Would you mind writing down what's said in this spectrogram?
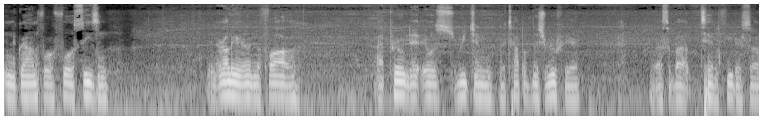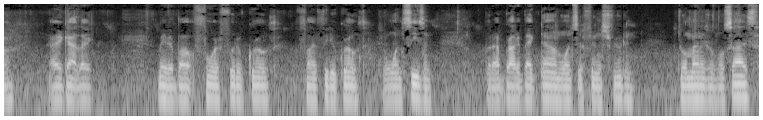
in the ground for a full season, and earlier in the fall I pruned it. It was reaching the top of this roof here. That's about 10 feet or so. I got like maybe about four foot of growth, five feet of growth in one season. But I brought it back down once it finished fruiting to a manageable size.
